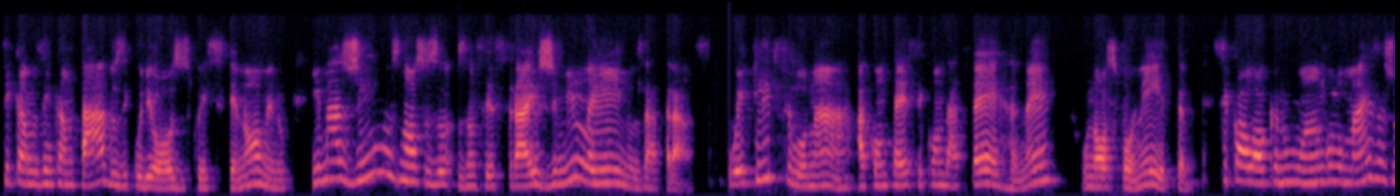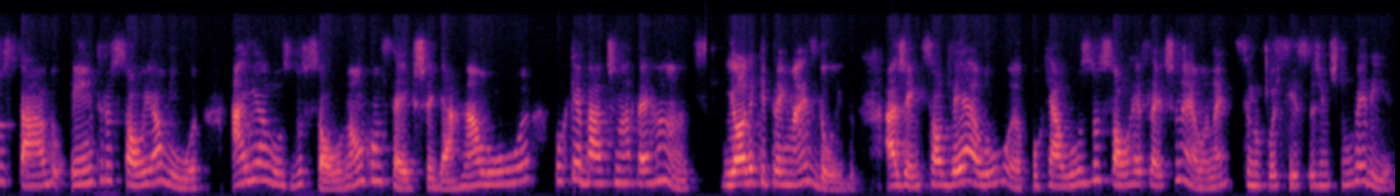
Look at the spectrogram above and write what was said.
ficamos encantados e curiosos com esse fenômeno, imagina os nossos ancestrais de milênios atrás. O eclipse lunar acontece quando a Terra, né, o nosso planeta, se coloca num ângulo mais ajustado entre o Sol e a Lua. Aí a luz do Sol não consegue chegar na Lua porque bate na Terra antes. E olha que trem mais doido. A gente só vê a Lua porque a luz do Sol reflete nela, né? Se não fosse isso, a gente não veria.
